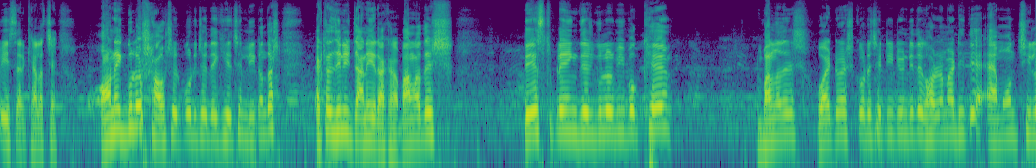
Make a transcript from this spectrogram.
পেসার খেলাচ্ছে। অনেকগুলো সাহসের পরিচয় দেখিয়েছেন লিটন দাস। একটা জিনিস জানিয়ে রাখা, বাংলাদেশ টেস্ট প্লেয়িং দেশগুলোর বিপক্ষে বাংলাদেশ হোয়াইট ওয়াশ করেছে টি টোয়েন্টিতে ঘরের মাটিতে। এমন ছিল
